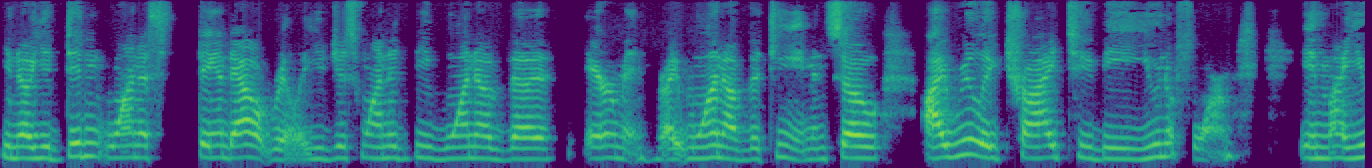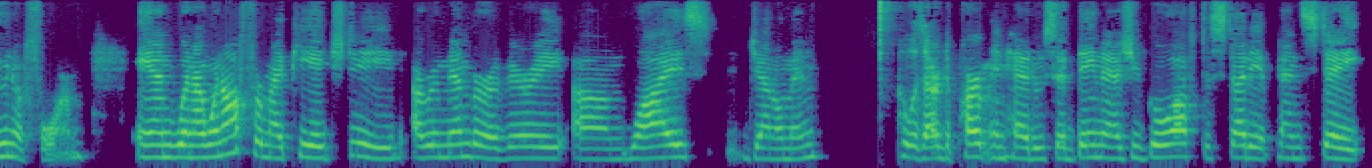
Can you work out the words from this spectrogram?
you know, you didn't want to stand out really. You just wanted to be one of the airmen, right? One of the team. And so I really tried to be uniform in my uniform. And when I went off for my PhD, I remember a very um, wise gentleman who was our department head, who said, Dana, as you go off to study at Penn State,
